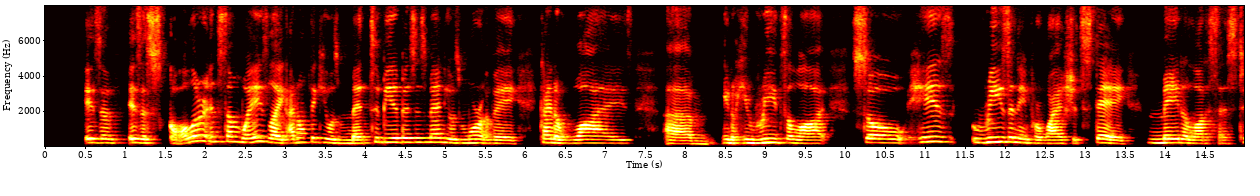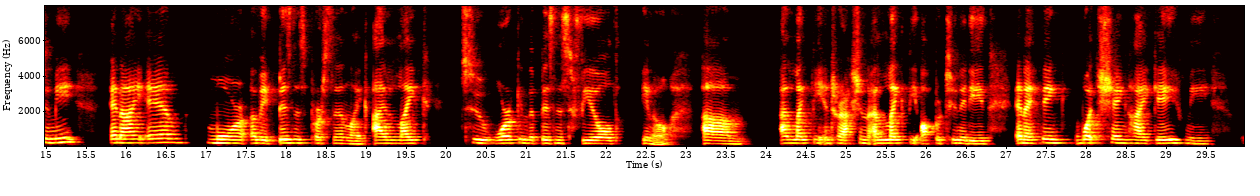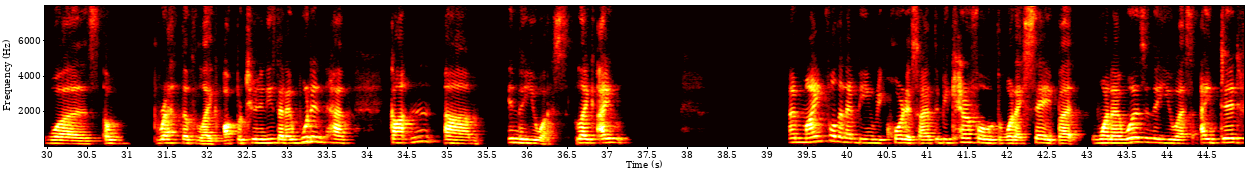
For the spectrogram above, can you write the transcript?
is a is a scholar in some ways like i don't think he was meant to be a businessman he was more of a kind of wise um, you know he reads a lot so his reasoning for why i should stay made a lot of sense to me and i am more of a business person. Like I like to work in the business field, you know. Um, I like the interaction, I like the opportunity. And I think what Shanghai gave me was a breadth of like opportunities that I wouldn't have gotten um, in the US. Like I I'm mindful that I'm being recorded, so I have to be careful with what I say. But when I was in the US, I did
